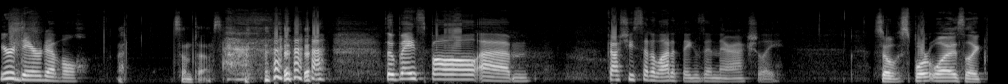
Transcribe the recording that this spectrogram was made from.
You're a daredevil. Sometimes. So baseball, um, gosh, you said a lot of things in there actually. So sport wise, like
